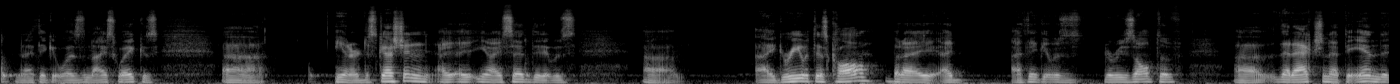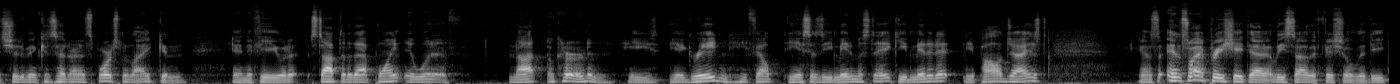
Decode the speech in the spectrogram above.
and I think it was a nice way because, uh, in our discussion, I, I you know I said that it was. Uh, I agree with this call, but I, I, I think it was the result of uh, that action at the end that should have been considered unsportsmanlike, and and if he would have stopped it at that point, it would have not occurred. And he he agreed, and he felt he says he made a mistake. He admitted it. He apologized. You know, so, and so I appreciate that at least out of the official that he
